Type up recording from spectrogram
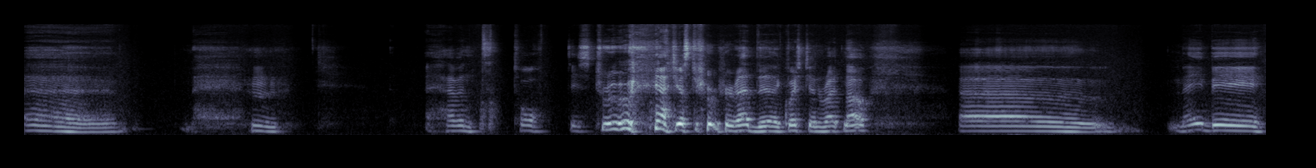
Uh, hmm. I haven't thought this through. I just read the question right now. Uh, maybe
